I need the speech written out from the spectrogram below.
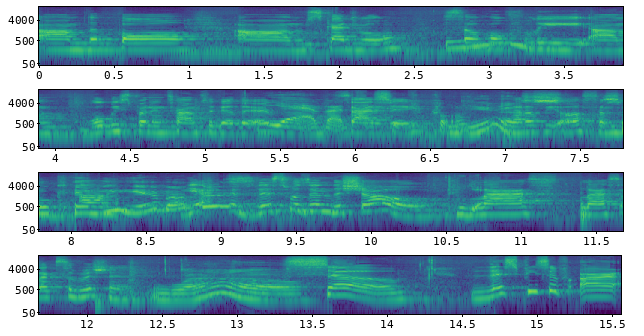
um, the fall um, schedule So hopefully, um, we'll be spending time together every Yeah, that'd Saturday. super cool. Yes. That'll be awesome. So can Um, we hear about yeah, this? because this was in the show last last exhibition. Wow. So, this piece of art,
